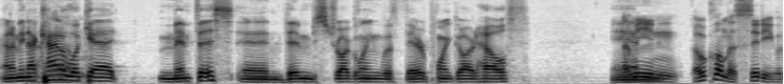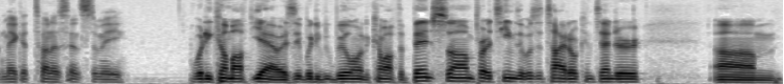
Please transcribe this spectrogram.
And I mean, I kind of Um, look at Memphis and them struggling with their point guard health. And I mean, Oklahoma City would make a ton of sense to me. would he come off? Yeah, is it, would he be willing to come off the bench some for a team that was a title contender? Um,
